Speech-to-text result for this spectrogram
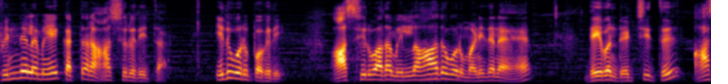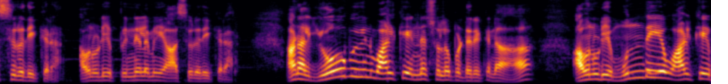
பின்னிலைமையை கத்தர் ஆசீர்வதித்தார். இது ஒரு பகுதி. ஆசீர்வாதம் இல்லாத ஒரு மனிதனை தேவன் ரட்சித்து ஆசீர்வதிக்கிறார். அவனுடைய பின்னிலைமையை ஆசீர்வதிக்கிறார். ஆனால் யோபுவின் வாழ்க்கை என்ன சொல்லப்பட்டிருக்குன்னா அவனுடைய முந்தைய வாழ்க்கையை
